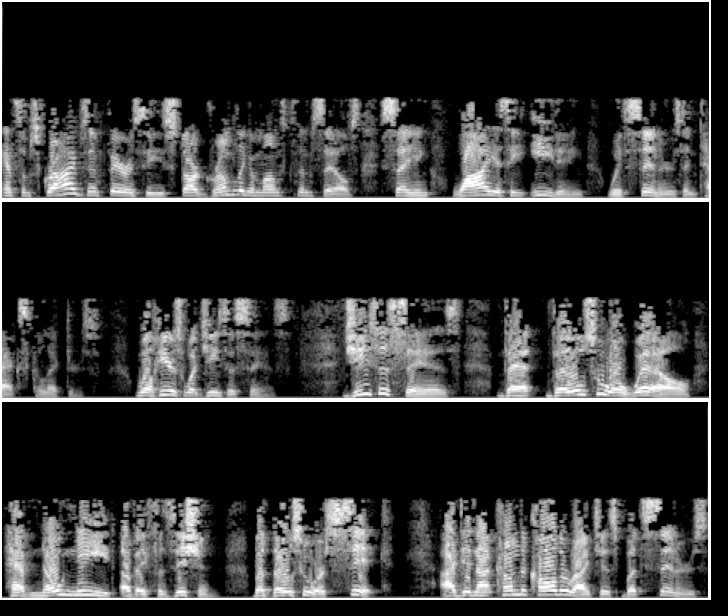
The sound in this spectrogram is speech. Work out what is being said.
and some scribes and Pharisees start grumbling amongst themselves, saying, Why is he eating with sinners and tax collectors? Well, here's what Jesus says. Jesus says that those who are well have no need of a physician, but those who are sick. I did not come to call the righteous, but sinners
